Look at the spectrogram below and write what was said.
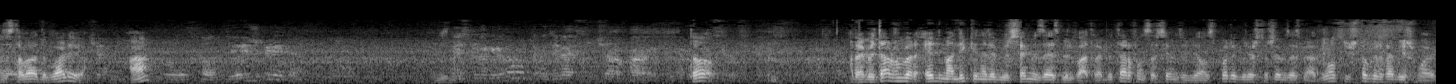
Доставали, добывали ее? А? Ее и жгли, да. Не знаю. Если нагревал, то Раби Тарфунбер Эд Маликин или Бишеми Зайс Бельват. Раби Тарфун со всем этим делом спорит, говорит, что Шем Зайс Мят. В любом случае, что говорит Раби Шмой?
